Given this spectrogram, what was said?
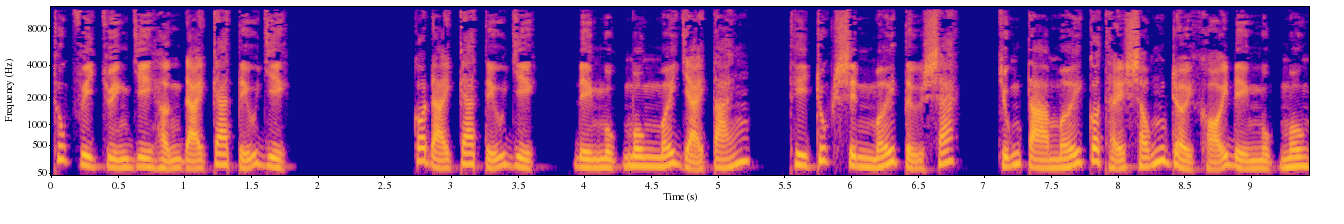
Thúc vì chuyện gì hận đại ca tiểu diệt? Có đại ca tiểu diệt, điện ngục môn mới giải tán, thi trúc sinh mới tự sát, chúng ta mới có thể sống rời khỏi địa ngục môn.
